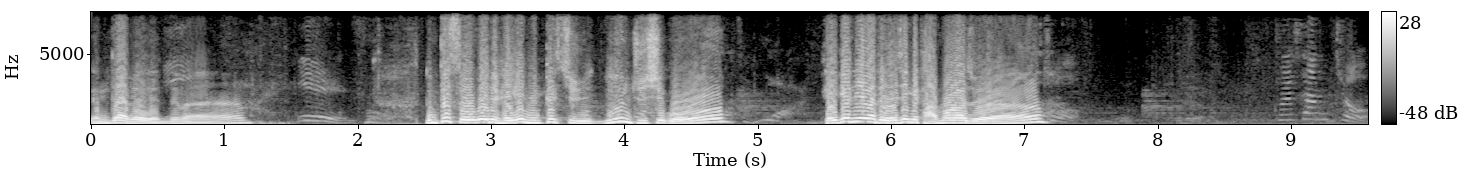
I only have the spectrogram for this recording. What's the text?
랜드하면 랜드만. 1. 눈패스 오고니 베개 눈패스 주, 눈 주시고. 베개님한테 예생기 다 몰아줘요. 2초. 쿨 3초.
